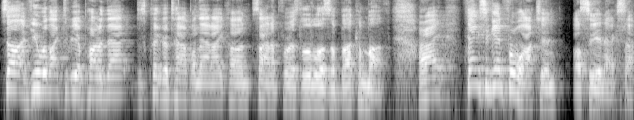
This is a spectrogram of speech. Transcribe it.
So if you would like to be a part of that, just click or tap on that icon, sign up for as little as a buck a month. All right, thanks again for watching. I'll see you next time.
